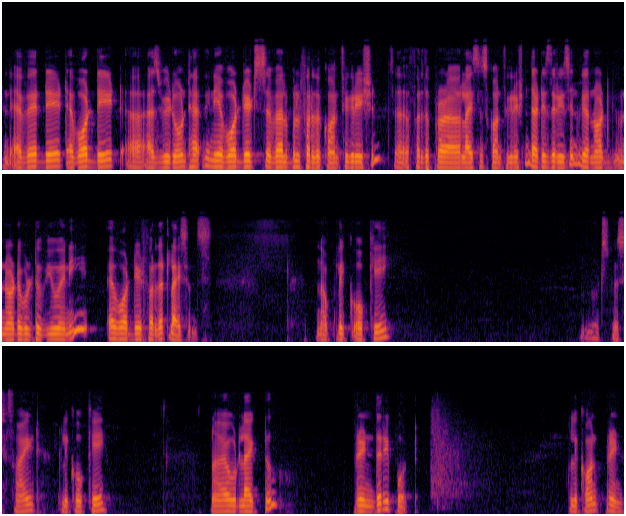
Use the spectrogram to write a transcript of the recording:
and award date award date uh, as we don't have any award dates available for the configuration uh, for the license configuration. That is the reason we are not not able to view any award date for that license. Now click ok. Not specified. Click ok. Now I would like to print the report. Click on print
